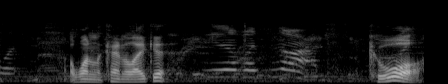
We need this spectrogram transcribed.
one. A one kind of like it? Yeah, but not. Cool.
